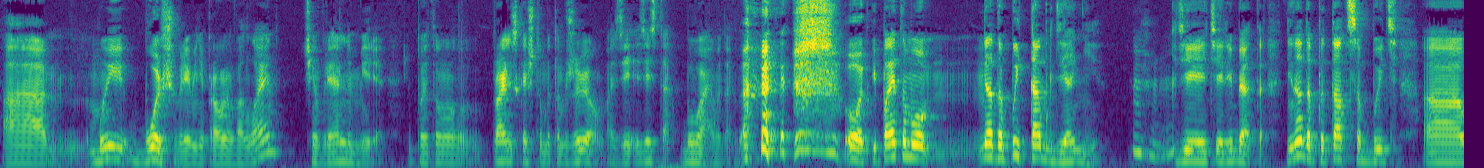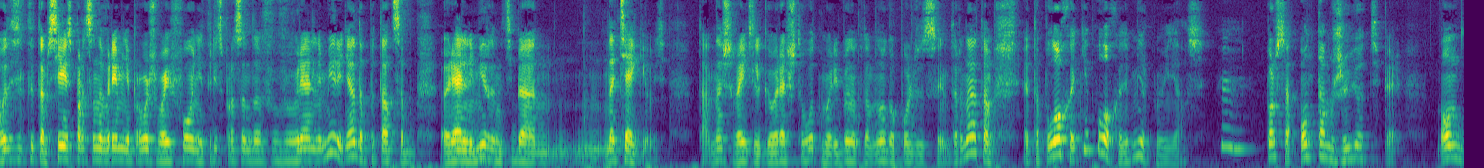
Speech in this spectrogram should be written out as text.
А мы больше времени проводим в онлайн, чем в реальном мире. И поэтому правильно сказать, что мы там живем. А здесь, здесь так, бываем иногда. Вот. И поэтому надо быть там, где они Мгм. где эти ребята. Не надо пытаться быть... а, вот если ты там 70% времени проводишь в айфоне, 30% в реальном мире, не надо пытаться реальный мир на тебя натягивать. Там, знаешь, родители говорят, что вот мой ребенок там много пользуется интернетом, это плохо, это неплохо, мир поменялся. Мгм. Просто он там живет теперь. Он,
